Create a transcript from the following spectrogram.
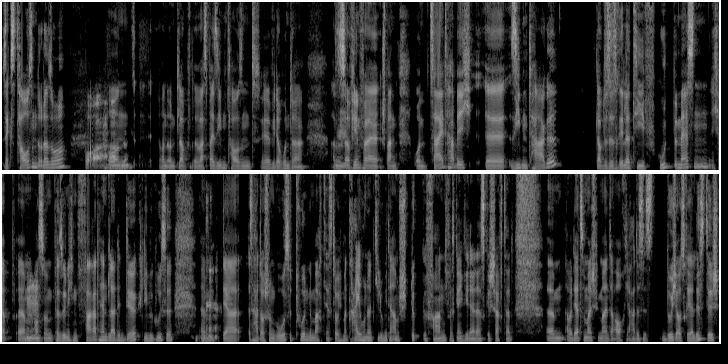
6000 oder so. Boah, und, und, und glaube, was bei 7000 äh, wieder runter. Also es mhm. ist auf jeden Fall spannend. Und Zeit habe ich äh, sieben Tage. Ich glaube, das ist relativ gut bemessen. Ich habe ähm, mhm. auch so einen persönlichen Fahrradhändler, den Dirk, liebe Grüße. Ähm, der es hat auch schon große Touren gemacht. Der ist, glaube ich, mal 300 Kilometer am Stück gefahren. Ich weiß gar nicht, wie der das geschafft hat. Ähm, aber der zum Beispiel meinte auch, ja, das ist durchaus realistisch.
